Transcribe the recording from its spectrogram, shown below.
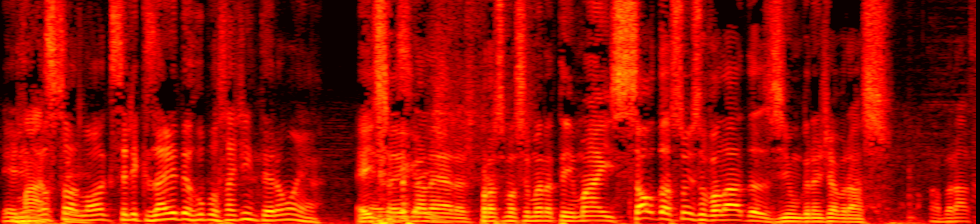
Ele não Master. só logo, se ele quiser, ele derruba o site inteiro amanhã. É isso aí, galera. Próxima semana tem mais. Saudações ovaladas e um grande abraço. Abraço.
